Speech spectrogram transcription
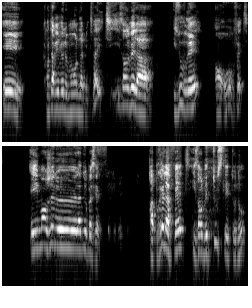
Et quand arrivait le moment de la mitzvah, ils enlevaient la. Ils ouvraient en haut, en fait. Et ils mangeaient le- l'agneau pascal. Après la fête, ils enlevaient tous les tonneaux.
